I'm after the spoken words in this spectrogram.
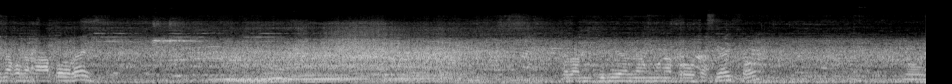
Na ako ng apple guys. Walang bilihan ng mga prutas guys. Oh. Oh.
